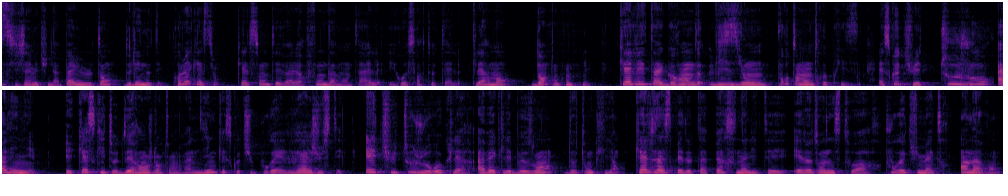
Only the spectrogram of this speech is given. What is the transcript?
si jamais tu n'as pas eu le temps de les noter. Première question, quelles sont tes valeurs fondamentales et ressortent-elles clairement dans ton contenu? Quelle est ta grande vision pour ton entreprise? Est-ce que tu es toujours aligné? Et qu'est-ce qui te dérange dans ton branding? Qu'est-ce que tu pourrais réajuster? Es-tu toujours au clair avec les besoins de ton client? Quels aspects de ta personnalité et de ton histoire pourrais-tu mettre en avant?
